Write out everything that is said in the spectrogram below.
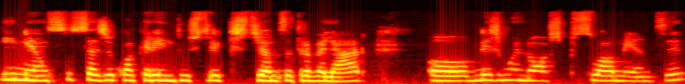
imenso, seja qualquer indústria que estejamos a trabalhar, ou mesmo a nós pessoalmente.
